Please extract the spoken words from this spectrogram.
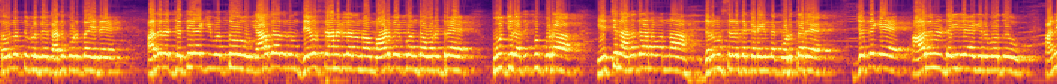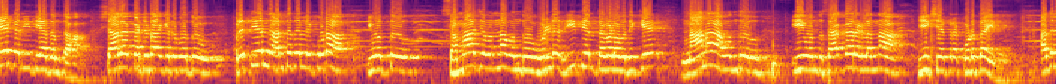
ಸವಲತ್ತುಗಳು ಬೇಕು ಅದು ಕೊಡ್ತಾ ಇದೆ. ಅದರ ಜೊತೆಯಾಗಿ ಇವತ್ತು ಯಾವುದಾದ್ರೂ ಒಂದು ದೇವಸ್ಥಾನಗಳನ್ನು ನಾವು ಮಾಡಬೇಕು ಅಂತ ಹೊರಟ್ರೆ ಪೂಜ್ಯರು ಅದಕ್ಕೂ ಕೂಡ ಹೆಚ್ಚಿನ ಅನುದಾನವನ್ನ ಧರ್ಮಸ್ಥಳದ ಕಡೆಯಿಂದ ಕೊಡ್ತಾರೆ. ಜೊತೆಗೆ ಹಾಲಿನ ಡೈರಿ ಆಗಿರ್ಬೋದು, ಅನೇಕ ರೀತಿಯಾದಂತಹ ಶಾಲಾ ಕಟ್ಟಡ ಆಗಿರ್ಬೋದು, ಪ್ರತಿಯೊಂದು ಹಂತದಲ್ಲಿ ಕೂಡ ಇವತ್ತು ಸಮಾಜವನ್ನ ಒಂದು ಒಳ್ಳೆ ರೀತಿಯಲ್ಲಿ ತಗೊಳ್ಳೋದಕ್ಕೆ ನಾನಾ ಒಂದು ಈ ಒಂದು ಸಹಕಾರಗಳನ್ನ ಈ ಕ್ಷೇತ್ರ ಕೊಡ್ತಾ ಇದೆ. ಅದರ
